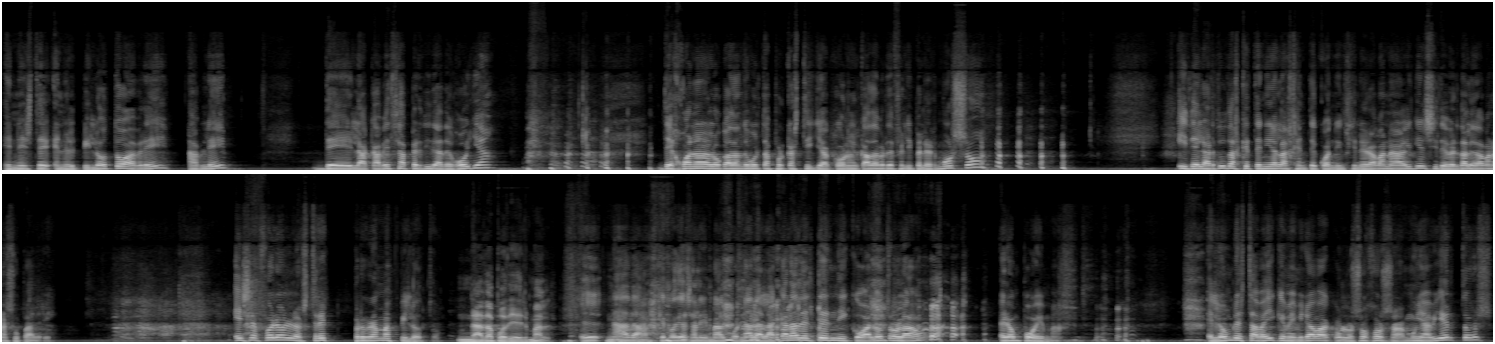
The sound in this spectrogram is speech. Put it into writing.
En, este, en el piloto hablé, hablé de la cabeza perdida de Goya, de Juana la Loca dando vueltas por Castilla con el cadáver de Felipe el Hermoso y de las dudas que tenía la gente cuando incineraban a alguien si de verdad le daban a su padre. Esos fueron los tres programas piloto. Nada podía ir mal. Eh, nada, ¿qué podía salir mal? Pues nada, la cara del técnico al otro lado era un poema. El hombre estaba ahí que me miraba con los ojos muy abiertos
